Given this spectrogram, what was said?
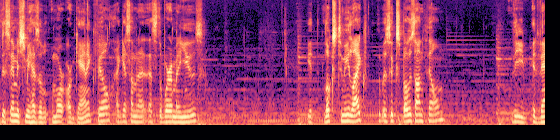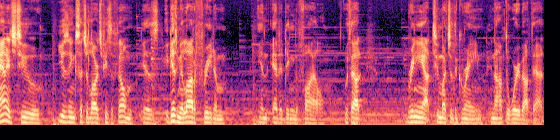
This image to me has a more organic feel. I guess I'm gonna, that's the word I'm gonna use. It looks to me like it was exposed on film. The advantage to using such a large piece of film is it gives me a lot of freedom in editing the file without bringing out too much of the grain and not have to worry about that.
